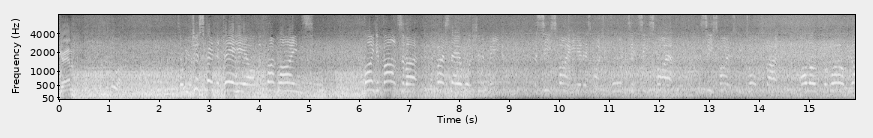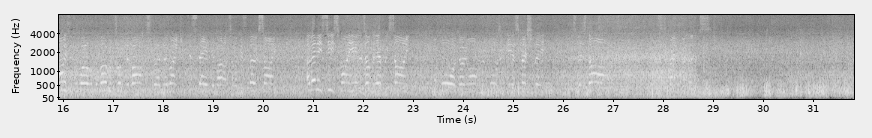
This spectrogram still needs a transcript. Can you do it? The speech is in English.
Graham. So we've just spent the day here on the front lines, minding balance of a, the first day of what should have been the ceasefire here, this much vaunted ceasefire, the ceasefire that's been talked about all over the world. The eyes of the world at the moment are on the Debaltseve and they're likely to stay in the Debaltseve. There's no sign of any ceasefire here, there's only every sign of war going on, reporting here especially as it's dark.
